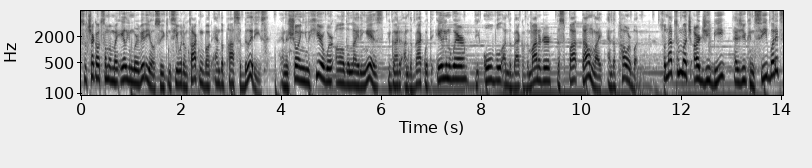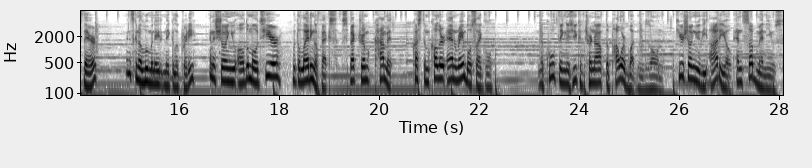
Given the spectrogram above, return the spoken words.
So check out some of my Alienware videos so you can see what I'm talking about and the possibilities. And it's showing you here where all the lighting is. We got it on the back with the Alienware, the oval on the back of the monitor, the spot downlight, and the power button. So not too much RGB as you can see, but it's there. And it's going to illuminate it, make it look pretty and it's showing you all the modes here with the lighting effects, spectrum, comet, custom color, and rainbow cycle. The cool thing is you can turn off the power button zone. Here showing you the audio and sub menus,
